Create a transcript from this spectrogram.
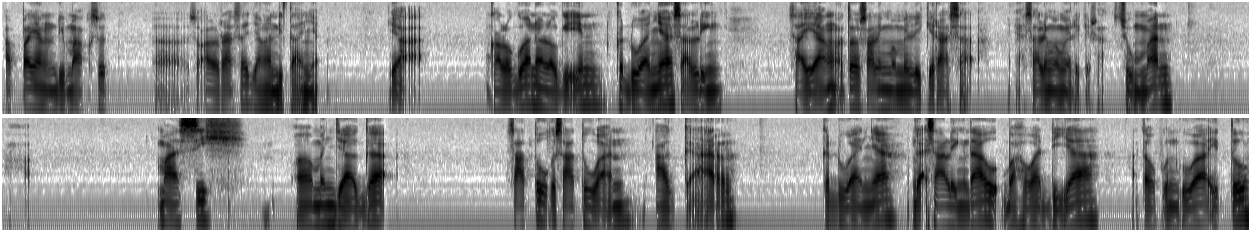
apa yang dimaksud uh, soal rasa jangan ditanya. Ya, kalau gue analogiin keduanya saling sayang atau saling memiliki rasa. Ya, saling memiliki rasa. Cuman masih e, menjaga satu kesatuan agar keduanya nggak saling tahu bahwa dia ataupun gua itu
